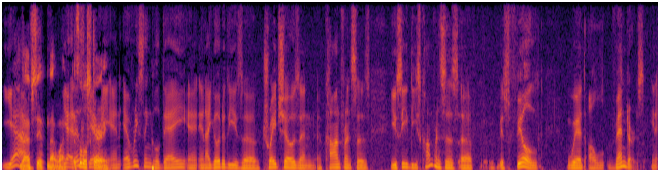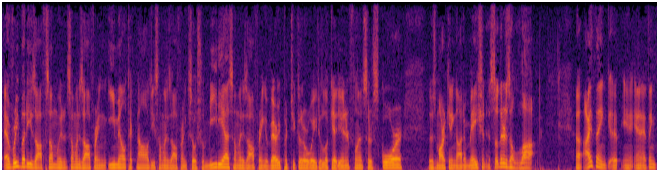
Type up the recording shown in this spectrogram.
Yeah. Yeah, I've seen that one. Yeah, it it's a little scary. scary. And every single day, and, and I go to these uh, trade shows and uh, conferences, you see these conferences uh, is filled with uh, vendors. You know, everybody is off. Someone, someone is offering email technology. Someone is offering social media. Someone is offering a very particular way to look at your influencer score. There's marketing automation. So there's a lot. Uh, I think, uh, and I think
